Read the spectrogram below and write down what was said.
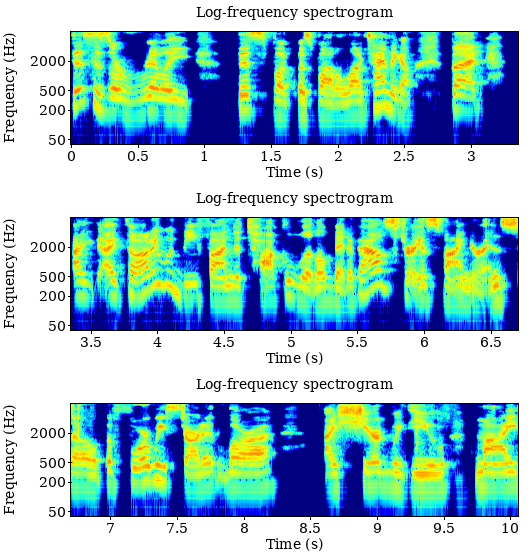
This is a really this book was bought a long time ago. But I, I thought it would be fun to talk a little bit about Strengths Finder. And so before we started, Laura, I shared with you my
